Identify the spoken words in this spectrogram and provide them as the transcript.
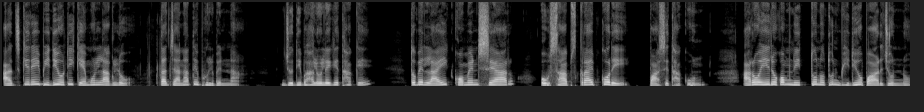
আজকের এই ভিডিওটি কেমন লাগল তা জানাতে ভুলবেন না। যদি ভালো লেগে থাকে, তবে লাইক কমেন্ট শেয়ার ও সাবস্ক্রাইব করে পাশে থাকুন। আরও এইরকম নিত্য নতুন ভিডিও পাওয়ার জন্য।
